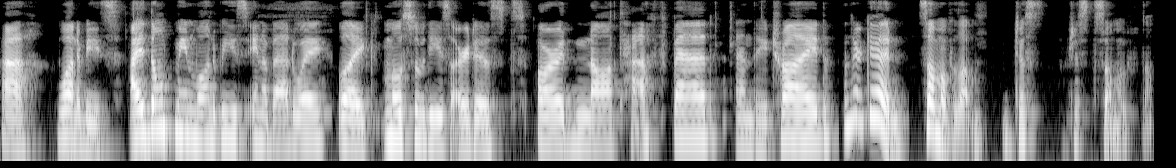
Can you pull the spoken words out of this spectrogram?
Ah, wannabes. I don't mean wannabes in a bad way. Like, most of these artists are not half bad, and they tried, and they're good. Some of them. Just just some of them.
